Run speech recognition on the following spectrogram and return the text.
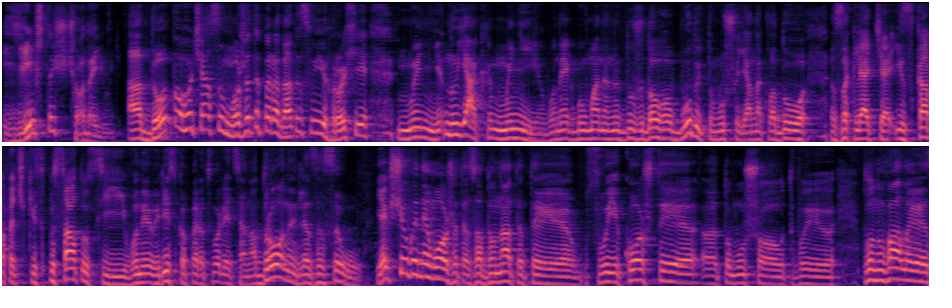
їжте, що дають. А до того часу можете передати свої гроші мені. Ну як мені? Вони якби у мене не дуже довго будуть, тому що я накладу закляття із карточки списатус, і вони різко перетворяться на дрони для ЗСУ. Якщо ви не можете задонатити свої кошти, е, тому що от ви планували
